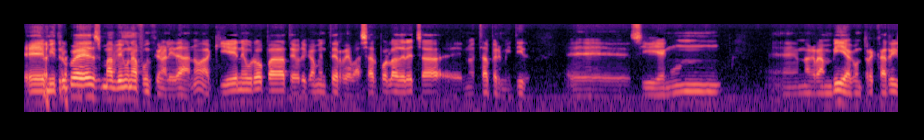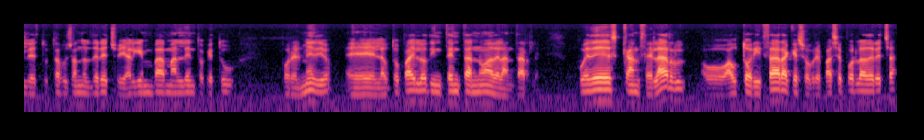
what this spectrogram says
Eh, mi truco es más bien una funcionalidad, ¿no? Aquí en Europa, teóricamente, rebasar por la derecha eh, no está permitido. Eh, si en, un, en una gran vía con tres carriles tú estás usando el derecho y alguien va más lento que tú, por el medio, el autopilot intenta no adelantarle. Puedes cancelar o autorizar a que sobrepase por la derecha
